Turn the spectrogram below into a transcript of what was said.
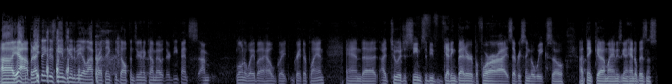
Uh, yeah, but I think this game's going to be a laugher. I think the Dolphins are going to come out. Their defense, I'm blown away by how great great they're playing, and uh, I, Tua just seems to be getting better before our eyes every single week. So I think uh, Miami's going to handle business.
